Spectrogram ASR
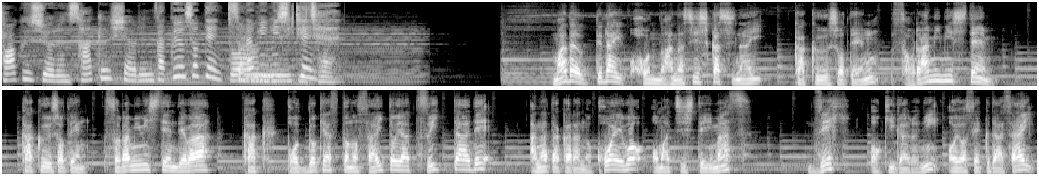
架空書店架空書店架空書店空耳視点まだ売ってない本の話しかしない架空書店空耳視点架空書店空耳視点では各ポッドキャストのサイトやツイッターであなたからの声をお待ちしていますぜひお気軽にお寄せください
